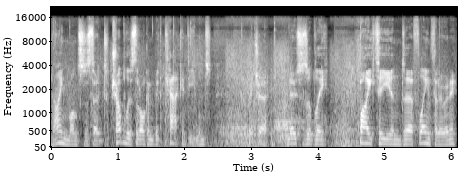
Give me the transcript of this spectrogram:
nine monsters. The trouble is they're all going to be cacodemons, which are noticeably bitey and uh, flamethrowery.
